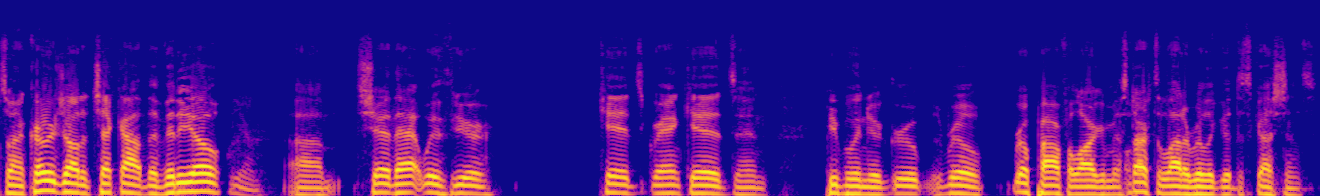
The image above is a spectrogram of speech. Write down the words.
So I encourage y'all to check out the video Yeah. um, share that with your kids, grandkids, and people in your group. Real, real powerful argument. Starts a lot of really good discussions.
